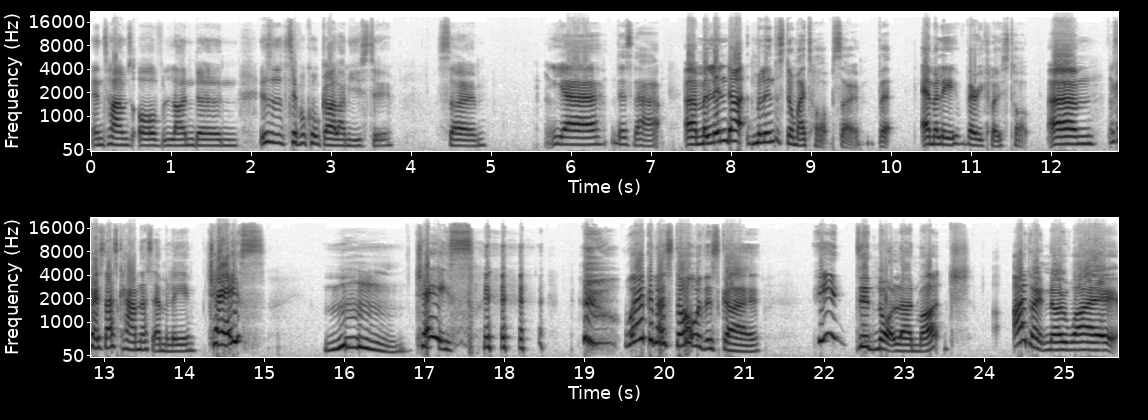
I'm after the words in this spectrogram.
in terms of London. This is a typical girl I'm used to. So yeah, there's that. Uh, Melinda, Melinda's still my top, so but Emily very close top. Um, okay, so that's Cam, that's Emily. Chase, mmm, Chase. Where can I start with this guy? He did not learn much. I don't know why.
